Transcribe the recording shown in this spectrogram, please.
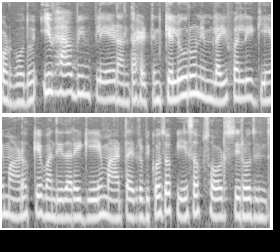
ಕೊಡ್ಬೋದು. ಯು ಹ್ಯಾವ್ ಬೀನ್ ಪ್ಲೇಡ್ ಅಂತ ಹೇಳ್ತೀನಿ. ಕೆಲವರು ನಿಮ್ಮ ಲೈಫಲ್ಲಿ ಗೇಮ್ ಆಡೋಕ್ಕೆ ಬಂದಿದ್ದಾರೆ, ಗೇಮ್ ಆಡ್ತಾಯಿದ್ರು because of ace of sorts ಇರೋದ್ರಿಂದ.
